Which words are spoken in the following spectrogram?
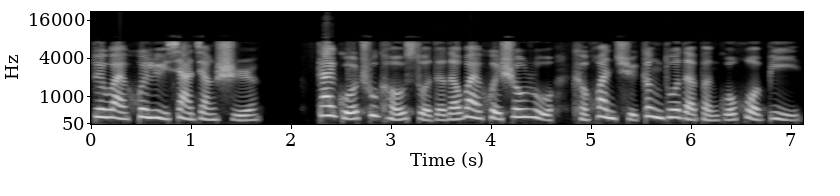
对外汇率下降时，该国出口所得的外汇收入可换取更多的本国货币，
